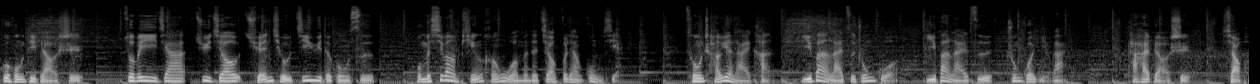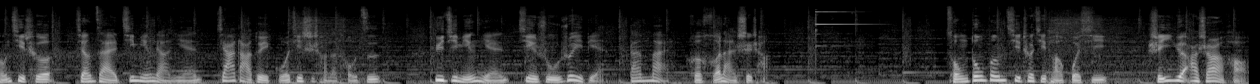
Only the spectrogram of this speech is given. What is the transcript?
顾宏棣表示，作为一家聚焦全球机遇的公司，我们希望平衡我们的交付量贡献。从长远来看，一半来自中国，一半来自中国以外。他还表示。小鹏汽车将在今明两年加大对国际市场的投资，预计明年进入瑞典、丹麦和荷兰市场。从东风汽车集团获悉，十一月二十二号，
